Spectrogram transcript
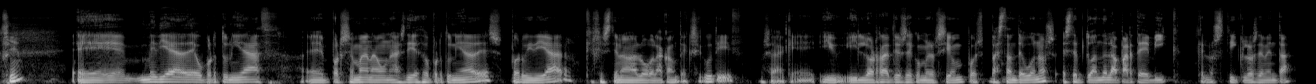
¿Sí? Eh, media de oportunidad eh, por semana, unas 10 oportunidades por BDR, que gestionaba luego el account executive. O sea que, y, y los ratios de conversión, pues bastante buenos, exceptuando la parte de big, que los ciclos de venta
